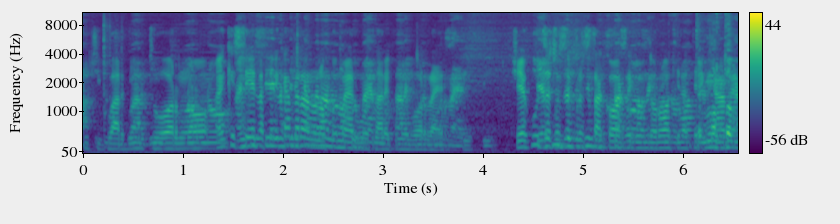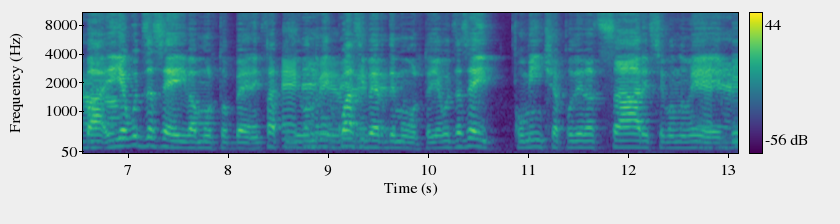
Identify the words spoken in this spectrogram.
tu ti guardi intorno, anche se la telecamera non la puoi mai ruotare come vorresti. Cioè, Yakuza c'è sempre questa cosa che quando ruoti la molto telecamera... ba- Yakuza 6 va molto bene, infatti Eh, secondo è me vero, quasi è perde molto. Yakuza 6 comincia a poter alzare, secondo me È vince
